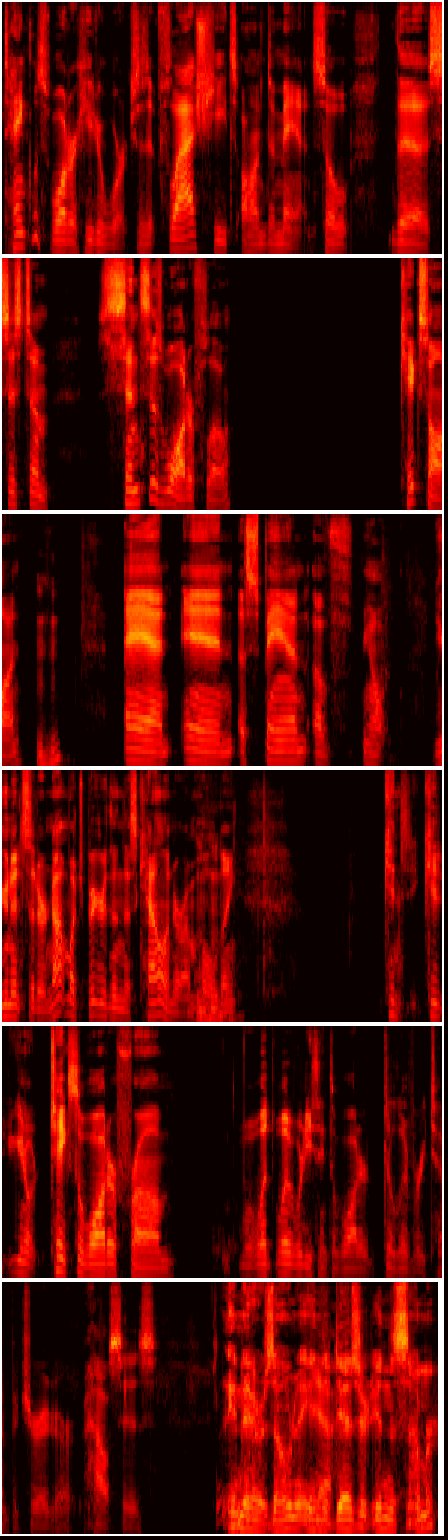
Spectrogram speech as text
tankless water heater works is it flash heats on demand. So the system senses water flow, kicks on, Mhm. and in a span of you know units that are not much bigger than this calendar I'm holding, can, can you know takes the water from what, what what do you think the water delivery temperature at our house is? In Arizona, in Yeah. the desert, in the summer.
